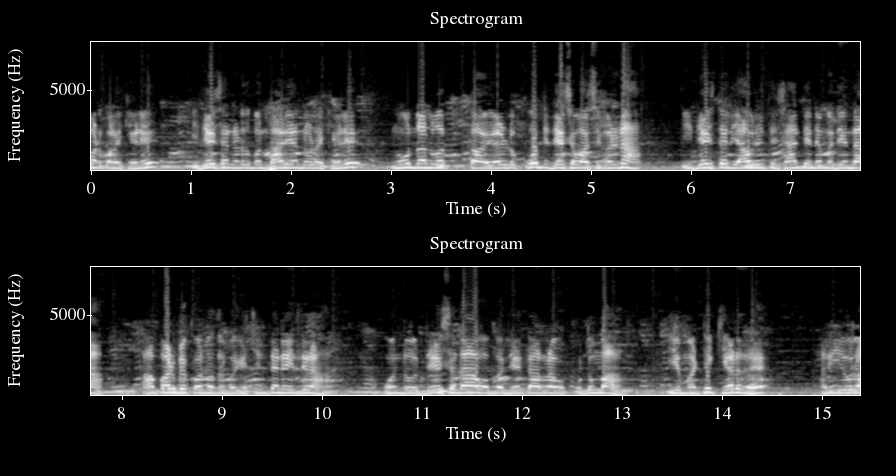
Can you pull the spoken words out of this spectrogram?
ಮಾಡ್ಕೊಳಕ್ಕೆ ಹೇಳಿ, ಈ ದೇಶ ನಡೆದು ಬಂದ ದಾರಿಯನ್ನು ನೋಡೋಕೆ ಹೇಳಿ ನೂರ ನಲ್ವತ್ತ ಎರಡು ಕೋಟಿ ದೇಶವಾಸಿಗಳನ್ನ ಈ ದೇಶದಲ್ಲಿ ಯಾವ ರೀತಿ ಶಾಂತಿ ನೆಮ್ಮದಿಯಿಂದ ಕಾಪಾಡಬೇಕು ಅನ್ನೋದ್ರ ಬಗ್ಗೆ ಚಿಂತನೆ ಇಲ್ದಿರ ಒಂದು ದೇಶದ ಒಬ್ಬ ನೇತಾರರ ಕುಟುಂಬ ಈ ಮಟ್ಟಕ್ಕೆ ಕೇಳಿದ್ರೆ ಅಲ್ಲಿ ಇವರ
